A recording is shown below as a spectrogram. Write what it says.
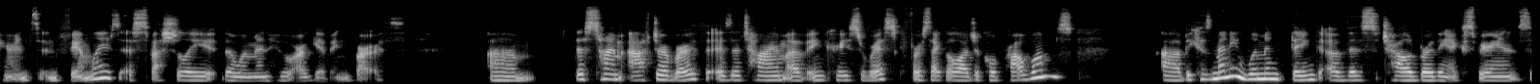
parents and families, especially the women who are giving birth. Um, this time after birth is a time of increased risk for psychological problems uh, because many women think of this childbirthing experience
